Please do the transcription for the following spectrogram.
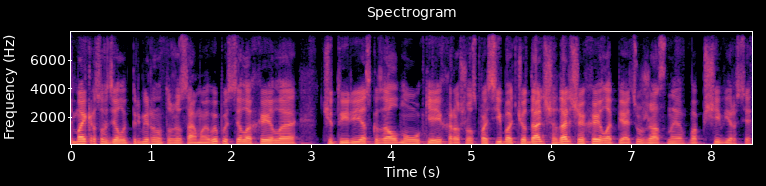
Microsoft делает примерно то же самое. Выпустила Halo 4, я сказал, ну окей, хорошо, спасибо. Что дальше? Дальше Halo 5, ужасная вообще версия.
